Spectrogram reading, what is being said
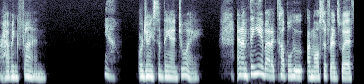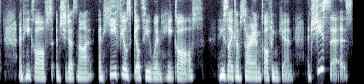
or having fun Yeah. or doing something I enjoy? And I'm thinking about a couple who I'm also friends with, and he golfs and she does not. And he feels guilty when he golfs. He's like, I'm sorry, I'm golfing again. And she says,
